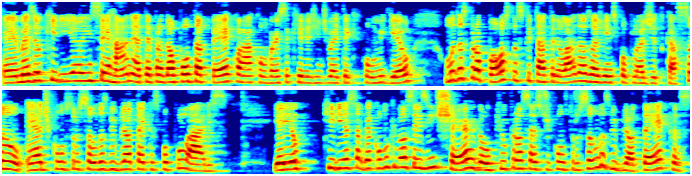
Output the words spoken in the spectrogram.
É, mas eu queria encerrar, né, até para dar o pontapé com a conversa que a gente vai ter aqui com o Miguel. Uma das propostas que está atrelada aos agentes populares de educação é a de construção das bibliotecas populares. E aí eu queria saber como que vocês enxergam que o processo de construção das bibliotecas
